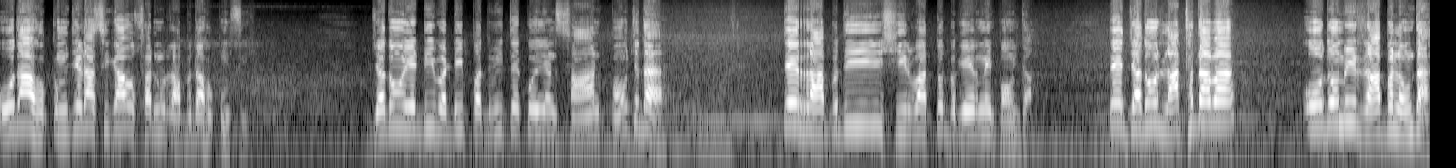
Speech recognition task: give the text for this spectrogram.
ਉਹਦਾ ਹੁਕਮ ਜਿਹੜਾ ਸੀਗਾ ਉਹ ਸਾਨੂੰ ਰੱਬ ਦਾ ਹੁਕਮ ਸੀ। ਜਦੋਂ ਐਡੀ ਵੱਡੀ ਪਦਵੀ ਤੇ ਕੋਈ ਇਨਸਾਨ ਪਹੁੰਚਦਾ ਹੈ, ਤੇ ਰੱਬ ਦੀ ਆਸ਼ੀਰਵਾਦ ਤੋਂ ਬਗੈਰ ਨਹੀਂ ਪਹੁੰਚਦਾ। ਤੇ ਜਦੋਂ ਲੱਥਦਾ ਵਾ ਉਦੋਂ ਵੀ ਰੱਬ ਲਾਉਂਦਾ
